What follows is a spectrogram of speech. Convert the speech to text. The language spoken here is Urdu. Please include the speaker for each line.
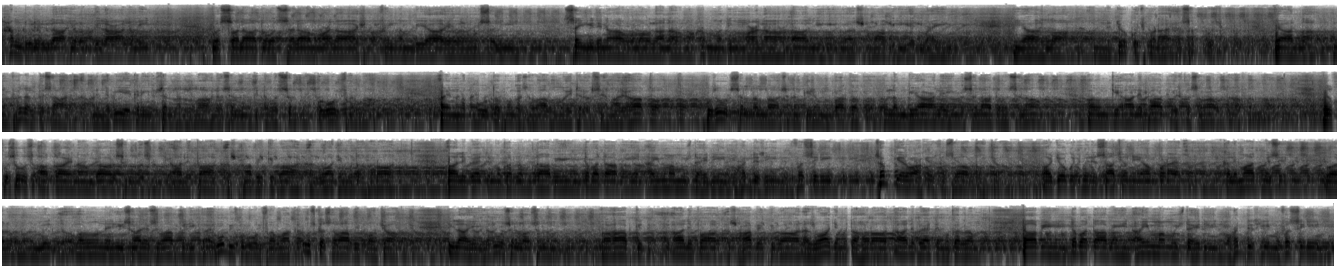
Speaker 1: الحمد لله رب العالمين، والصلاة والسلام على أشرف الأنبياء والمرسلين، سيدنا ومولانا محمد وعلى آله وصحابه أجمعين. یا اللہ ہم نے جو کچھ پڑھا ہے، سب کچھ۔ یا اللہ، اپنے فضل کے ساتھ اپنے نبی کریم صلی اللہ علیہ وسلم کی توسل میں قبول فرما۔ ان مقبول تحفوں کا ثواب ہماری طرف سے ہمارے آقا، حضور صلی اللہ علیہ وسلم کی روح مبارکہ کو الانبیاء علیہ الصلاۃ والسلام اور ان کی آل پاک کو اس کا ثواب عطا فرما بالخصوص آقا نامدار صلی اللہ علیہ وسلم کے آل پاک، اصحاب کبار، ازواج متحرات آل بیت مکرم، تابعین تبا تابعین، ائمہ مجتہدین، محدثین، مفسرین، سب کے ارواح کو اس کا ثواب پہنچا۔ اور جو کچھ میرے ساتھیوں نے یہاں پڑھا ہے، کلمات میں سے، اور انہوں نے یہ سارے ثواب کے لیے کہا ہے، وہ بھی قبول فرما کر اس کا ثواب بھی پہنچا۔ الہی حضور صلی اللہ علیہ وسلم، اور آپ کے آل پاک، اصحاب کبار، ازواج متحرات، آل بیت مکرم، تابعین تبا تابعین، ائمہ مجتہدین، محدثین، مفسرین،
